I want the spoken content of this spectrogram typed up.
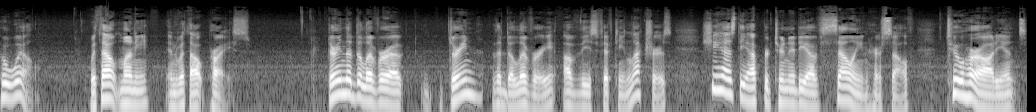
who will, without money and without price. During the, deliver of, during the delivery of these 15 lectures, she has the opportunity of selling herself to her audience.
